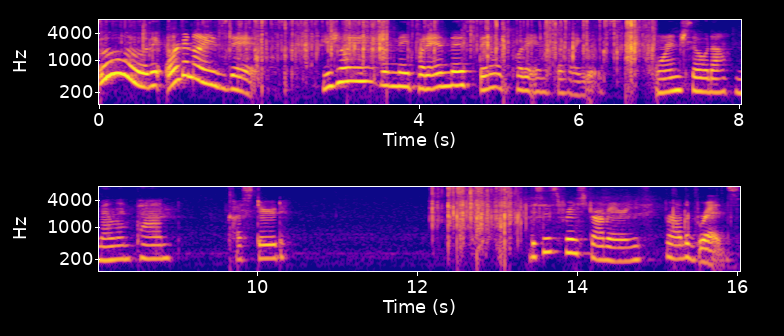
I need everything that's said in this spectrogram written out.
Ooh, they organized it. Usually when they put it in this, they don't put it in stuff like this. Orange soda, melon pan, custard. This is for the strawberries, for all the breads.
